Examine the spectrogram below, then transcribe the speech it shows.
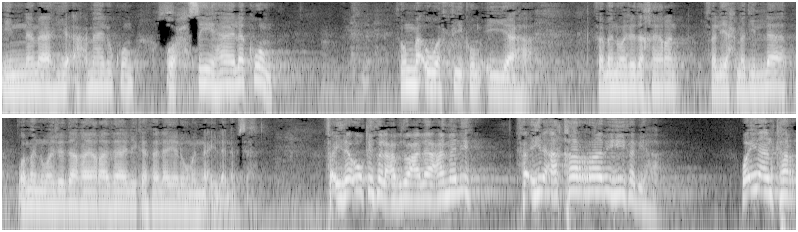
إنما هي أعمالكم أحصيها لكم. ثم أوفيكم إياها. فمن وجد خيرا فليحمد الله ومن وجد غير ذلك فلا يلومن إلا نفسه. فإذا أوقف العبد على عمله فإن أقر به فبها. وإن أنكر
